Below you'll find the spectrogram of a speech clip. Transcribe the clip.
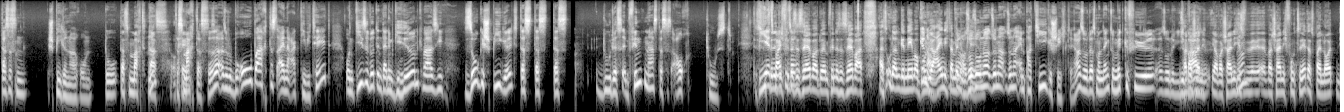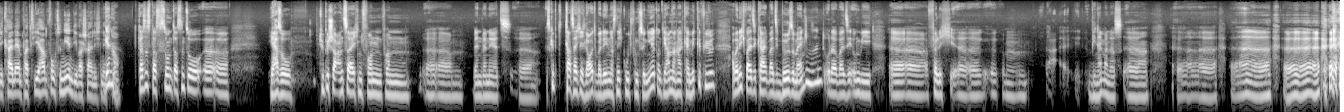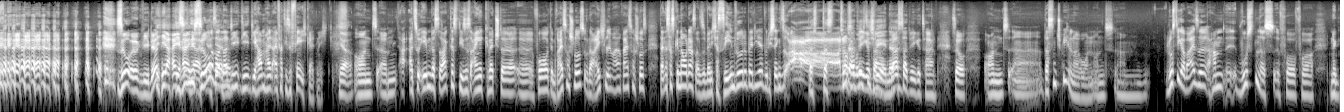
Das ist ein Spiegelneuron. Du Das macht das. Okay. Ne? das macht das. Das Also du beobachtest eine Aktivität und diese wird in deinem Gehirn quasi so gespiegelt, dass, dass, dass du das Empfinden hast, dass es auch tust. Das, Wie du, jetzt findest, du, beispielsweise. es selber, du empfindest es selber als, als unangenehm, obwohl du ja eigentlich damit genau, okay, so, so, ja. eine, so, eine, so eine Empathiegeschichte, ja, so dass man denkt, so Mitgefühl, äh, so die Das wahrscheinlich, ja, wahrscheinlich, Ist, äh, wahrscheinlich funktioniert das bei Leuten, die keine Empathie haben, funktionieren die wahrscheinlich nicht. Genau. Ne? Das ist das ist so, das sind so äh, äh, ja so typische Anzeichen von von äh, ähm, wenn wenn du jetzt äh, es gibt tatsächlich Leute, bei denen das nicht gut funktioniert und die haben dann halt kein Mitgefühl, aber nicht weil sie kein weil sie böse Menschen sind oder weil sie irgendwie äh, äh, völlig äh, äh, ähm, äh, wie nennt man das äh, äh, äh, so irgendwie, ne? Ja, die ja, sind nicht ja, so, sondern die, die, die haben halt einfach diese Fähigkeit nicht. Ja. Und ähm, als du eben das sagtest, dieses eingequetschte äh, Vorhaut im Reißverschluss oder Eichel im Reißverschluss, dann ist das genau das. Also wenn ich das sehen würde bei dir, würde ich sagen, so, ah, Das- das tut hat einem richtig wehgetan, weh, ne? Das hat wehgetan. So, und äh, das sind Spiegelneuronen. Und ähm, lustigerweise haben, äh, wussten das äh, vor, vor eine,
